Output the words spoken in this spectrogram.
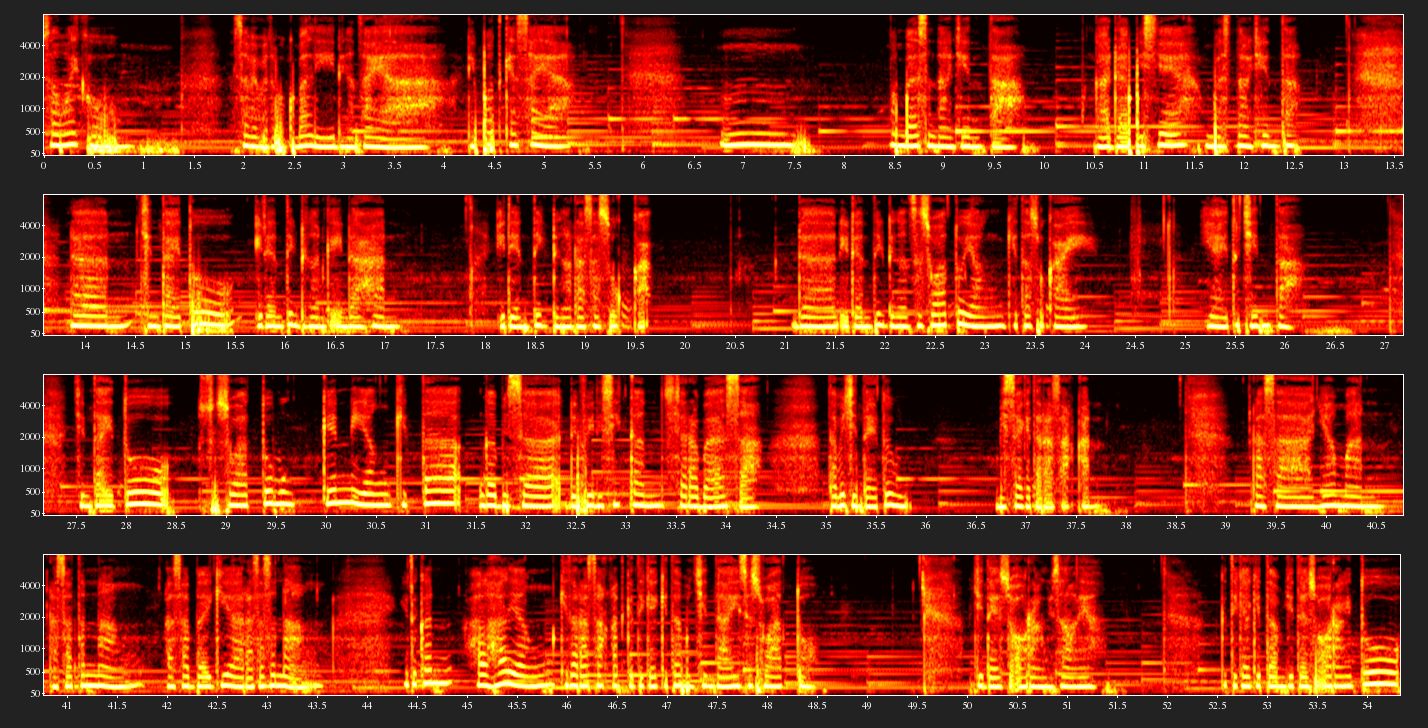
Assalamualaikum. Sampai bertemu kembali dengan saya Di podcast saya. Hmm, Membahas tentang cinta. Gak ada habisnya ya Membahas tentang cinta. Dan cinta itu Identik dengan keindahan. Identik dengan rasa suka. Dan identik dengan sesuatu yang kita sukai Yaitu cinta. Cinta itu sesuatu mungkin mungkin yang kita nggak bisa definisikan secara bahasa tapi cinta itu bisa kita rasakan. Rasa nyaman rasa tenang rasa bahagia rasa senang itu kan hal-hal yang kita rasakan ketika kita mencintai sesuatu. Mencintai seorang misalnya. Ketika kita mencintai seorang itu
